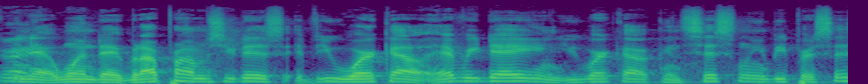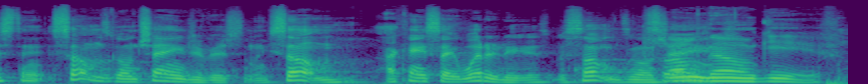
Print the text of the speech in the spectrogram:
Right. in that one day. But I promise you this: if you work out every day and you work out consistently and be persistent, something's gonna change eventually. Something I can't say what it is, but something's gonna So I'm gonna give.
